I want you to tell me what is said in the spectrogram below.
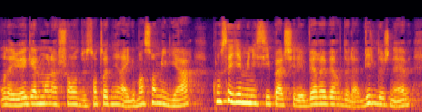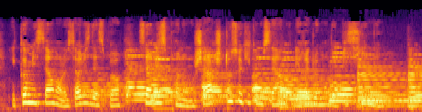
On a eu également la chance de s'entretenir avec Vincent Milliard, conseiller municipal chez les Verts et Verts de la ville de Genève et commissaire dans le service des sports, service prenant en charge tout ce qui concerne les règlements des piscines.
